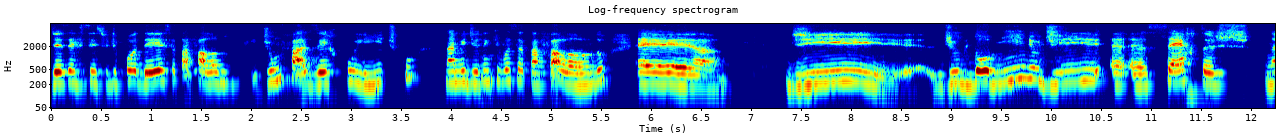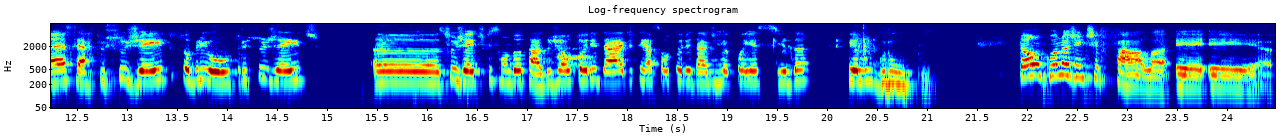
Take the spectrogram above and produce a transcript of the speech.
de exercício de poder, você está falando de um fazer político, na medida em que você está falando é, de, de um domínio de é, é, certas, né, certos sujeitos sobre outros sujeitos, uh, sujeitos que são dotados de autoridade, têm essa autoridade reconhecida pelo grupo. Então, quando a gente fala é, é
